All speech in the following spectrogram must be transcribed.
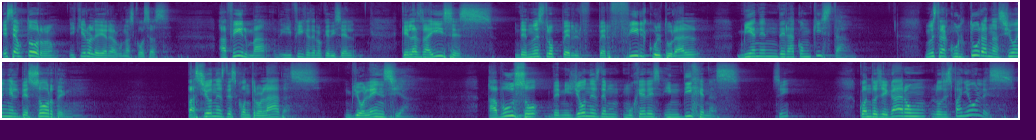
Este autor, y quiero leer algunas cosas, afirma, y fíjese lo que dice él, que las raíces de nuestro perfil cultural vienen de la conquista. Nuestra cultura nació en el desorden, pasiones descontroladas, violencia, abuso de millones de mujeres indígenas, ¿sí? Cuando llegaron los españoles.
